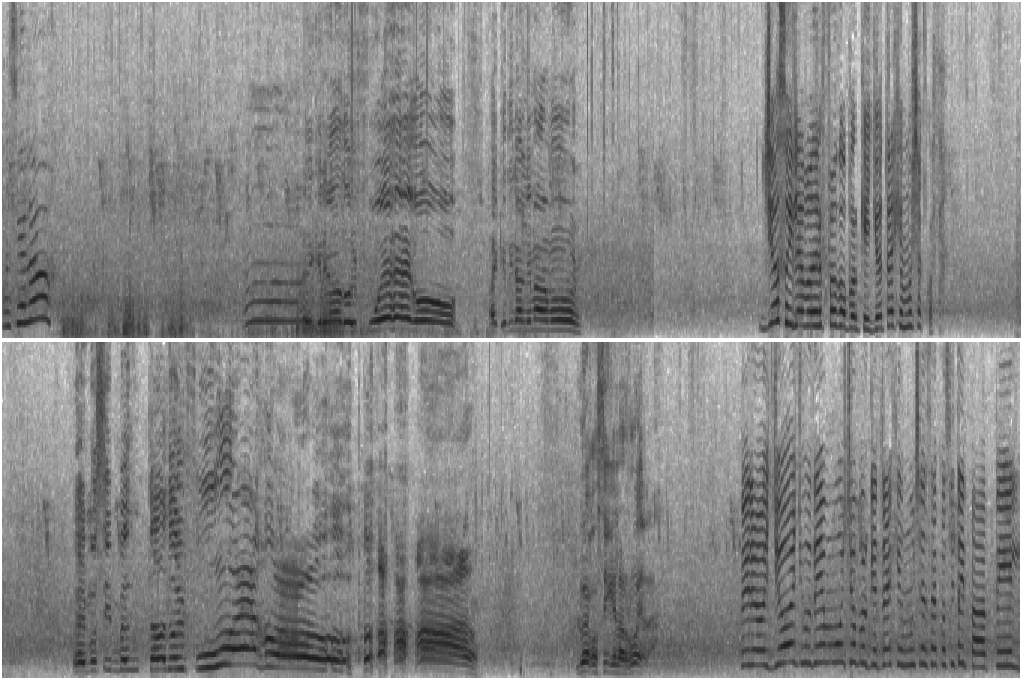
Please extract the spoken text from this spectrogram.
¿Funcionó? ¡Ah! ¡He creado el fuego! Hay que tirarle más, amor. Yo soy la del fuego porque yo traje muchas cosas. ¡Hemos inventado el fuego! Luego sigue la rueda. Pero yo ayudé mucho porque traje muchas esas cositas y papel.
